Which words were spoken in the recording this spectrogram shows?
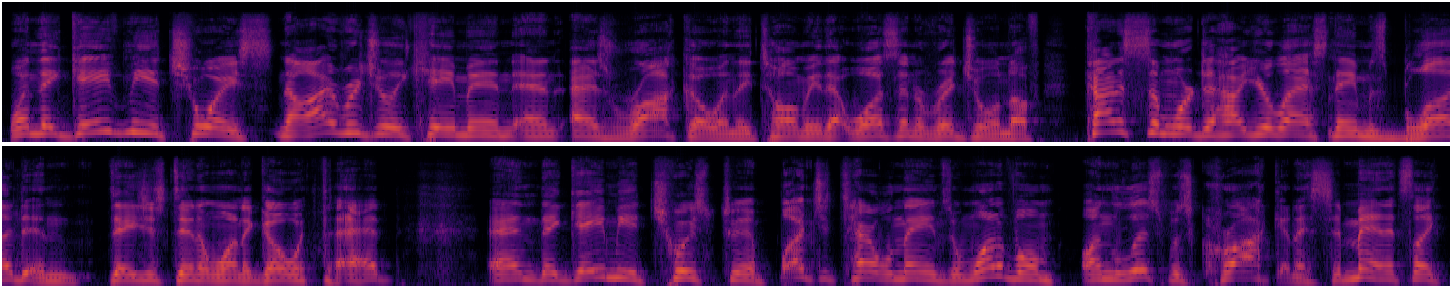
when they gave me a choice, now I originally came in and as Rocco, and they told me that wasn't original enough. Kind of similar to how your last name is Blood, and they just didn't want to go with that. And they gave me a choice between a bunch of terrible names, and one of them on the list was Crockett. And I said, man, it's like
